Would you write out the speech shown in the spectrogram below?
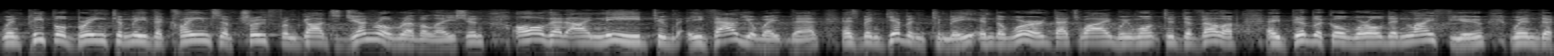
when people bring to me the claims of truth from God's general revelation, all that I need to evaluate that has been given to me in the Word. That's why we want to develop a biblical world and life view. When the,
